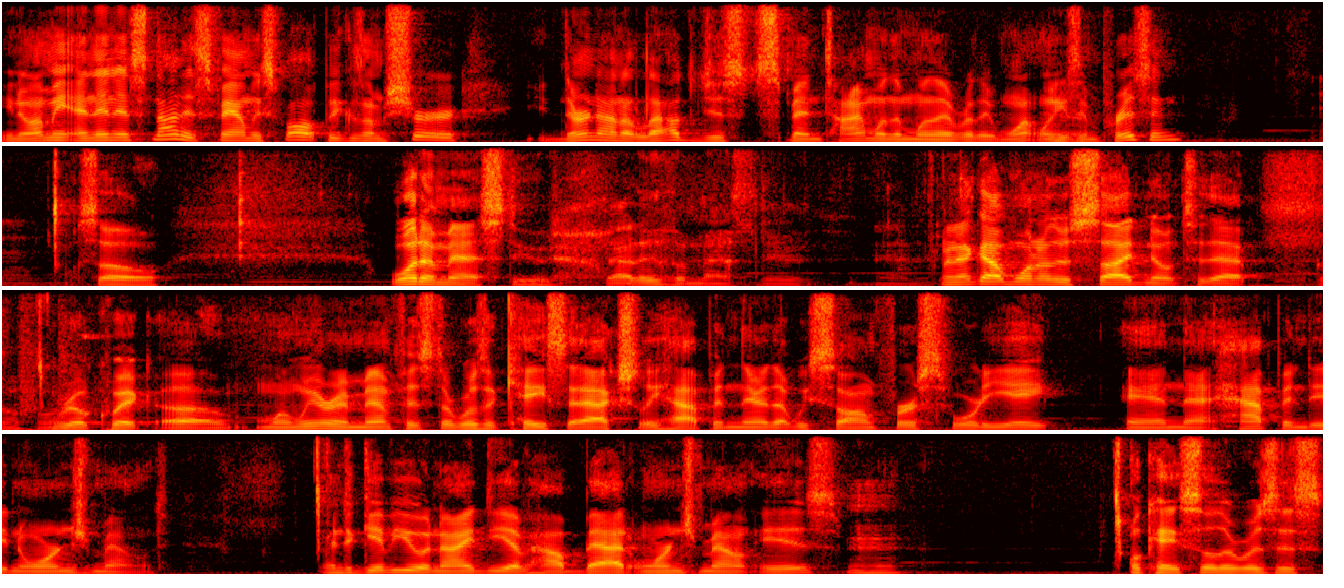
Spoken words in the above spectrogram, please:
You know what I mean? And then it's not his family's fault because I'm sure they're not allowed to just spend time with him whenever they want when he's in prison. So, what a mess, dude. that is a mess, dude. And I got one other side note to that, real quick. Uh, when we were in Memphis, there was a case that actually happened there that we saw in First 48, and that happened in Orange Mound. And to give you an idea of how bad Orange Mound is. Mm-hmm. okay, so there was this.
